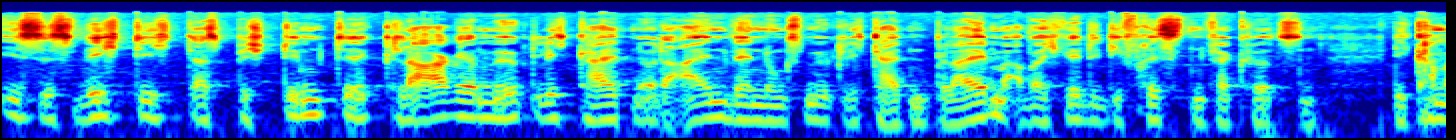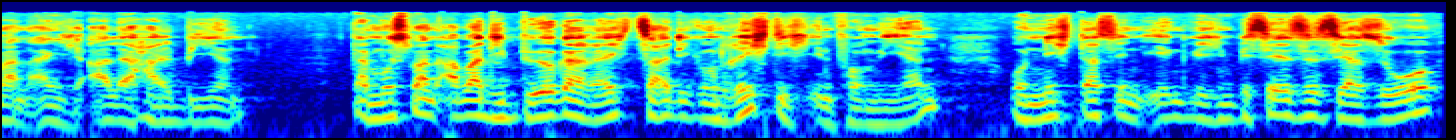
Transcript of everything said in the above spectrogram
ist es wichtig, dass bestimmte Klagemöglichkeiten oder Einwendungsmöglichkeiten bleiben, aber ich würde die Fristen verkürzen. Die kann man eigentlich alle halbieren. Dann muss man aber die Bürger rechtzeitig und richtig informieren und nicht das in irgendwelchen, bisher ist es ja so,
